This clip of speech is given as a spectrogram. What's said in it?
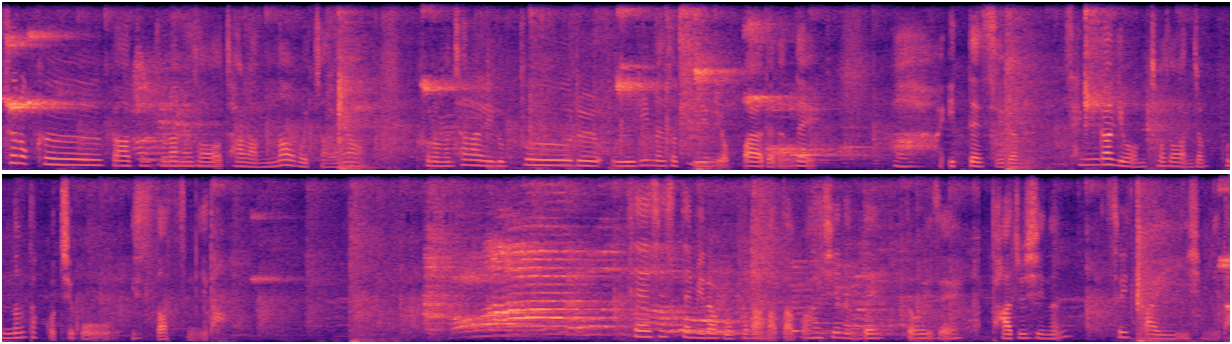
스트로크가 좀 불안해서 잘 안 나오고 있잖아요. 그러면 차라리 루프를 올리면서 뒤를 엿봐야 되는데 아 이때 지금 생각이 멈춰서 완전 본능 탁구 치고 있었습니다. 새 시스템이라고 불안하다고 하시는데 또 이제 봐주시는 스윗가이이십니다.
